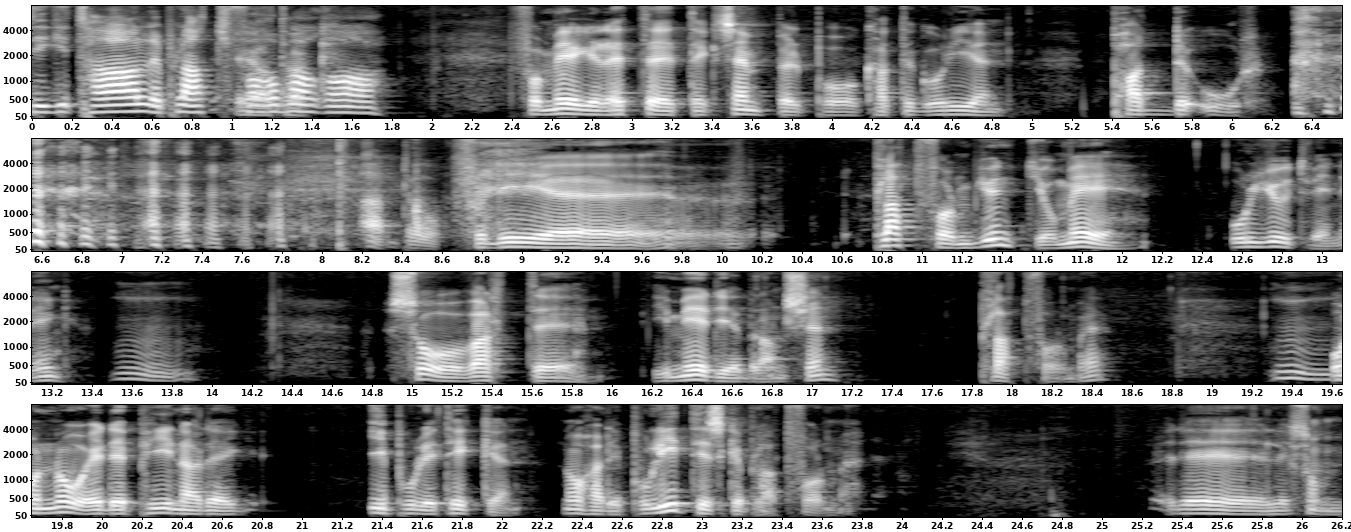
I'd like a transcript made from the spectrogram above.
digitale plattformer ja, og For meg er dette et eksempel på kategorien paddeord. paddeord. Fordi eh, plattform begynte jo med oljeutvinning. Så ble det i mediebransjen plattformer. Og nå er det pinadø i politikken. Nå har de politiske plattformer. Det er liksom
